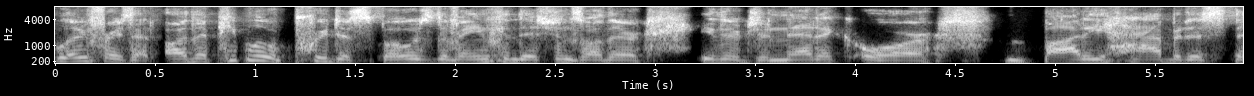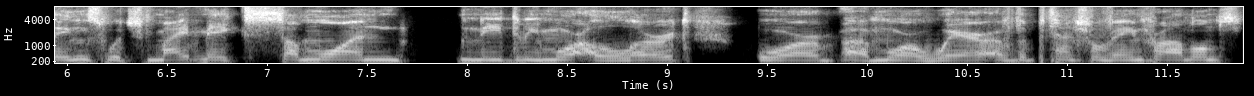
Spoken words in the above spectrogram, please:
let me phrase that are there people who are predisposed to vein conditions are there either genetic or body habitus things which might make someone need to be more alert or uh, more aware of the potential vein problems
